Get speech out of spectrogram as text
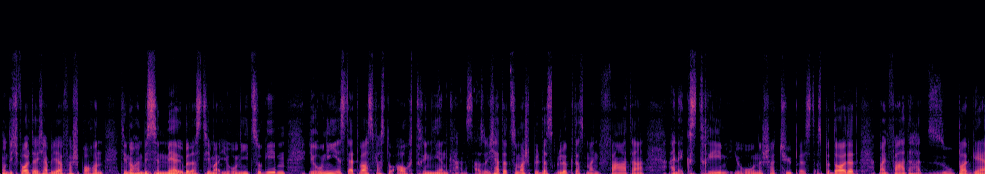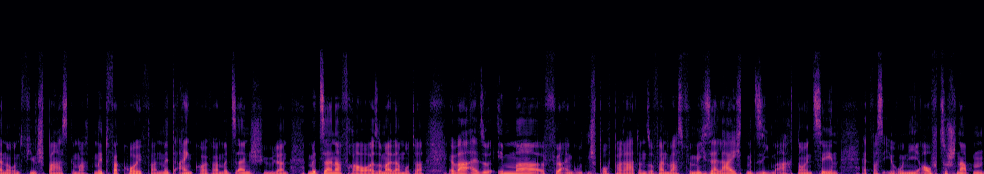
Und ich wollte, ich habe ja versprochen, dir noch ein bisschen mehr über das Thema Ironie zu geben. Ironie ist etwas, was du auch trainieren kannst. Also ich hatte zum Beispiel das Glück, dass mein Vater ein extrem ironischer Typ ist. Das bedeutet, mein Vater hat super gerne und viel Spaß gemacht mit Verkäufern, mit Einkäufern, mit seinen Schülern, mit seiner Frau, also meiner Mutter. Er war also immer für einen guten Spruch parat. Insofern war es für mich sehr leicht, mit 7, 8, 9, 10 etwas Ironie aufzuschnappen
